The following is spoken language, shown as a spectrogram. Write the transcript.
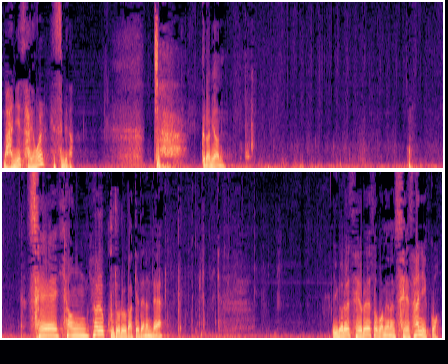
많이 사용을 했습니다. 자, 그러면 세 형혈 구조를 갖게 되는데 이거를 세로 해서 보면 세 산이 있고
